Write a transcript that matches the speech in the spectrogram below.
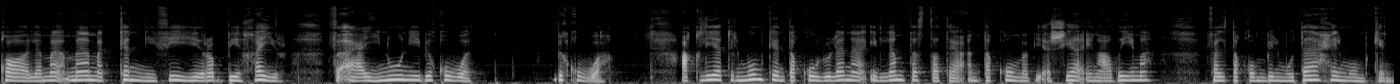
قال ما مكني فيه ربي خير فأعينوني بقوة بقوة. عقلية الممكن تقول لنا إن لم تستطع أن تقوم بأشياء عظيمة فلتقم بالمتاح الممكن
